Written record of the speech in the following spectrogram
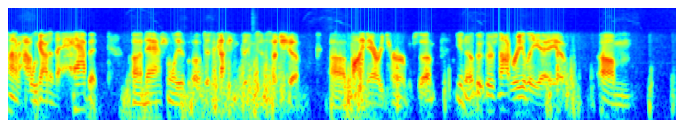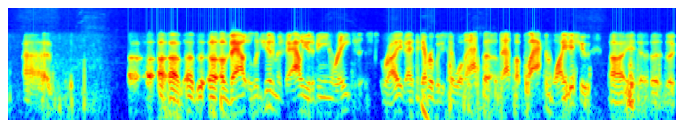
kind of how we got in the habit uh, nationally of, of discussing things in such uh, uh, binary terms. Um, you know, there, there's not really a, um, uh, a, a, a, a value, legitimate value to being racist, right? I think everybody said, well, that's a that's a black and white issue. Uh, it, the the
